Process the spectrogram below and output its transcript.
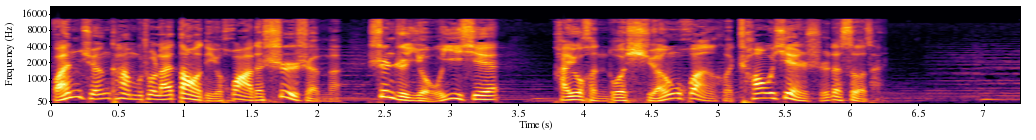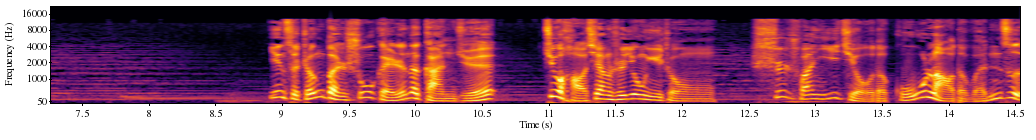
完全看不出来到底画的是什么，甚至有一些还有很多玄幻和超现实的色彩。因此，整本书给人的感觉就好像是用一种失传已久的古老的文字，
